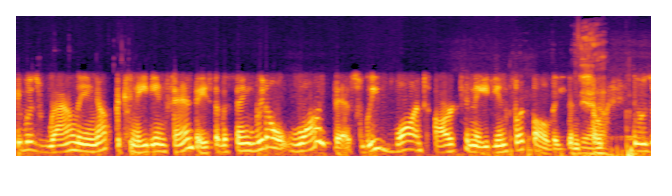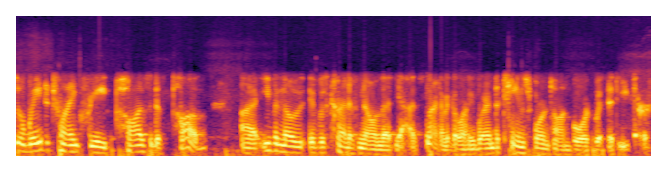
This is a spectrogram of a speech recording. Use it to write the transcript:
it was rallying up the Canadian fan base that was saying, we don't want this. We want our Canadian Football League. And yeah. so it was a way to try and create positive pub, uh, even though it was kind of known that, yeah, it's not going to go anywhere. And the teams weren't on board with it either.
